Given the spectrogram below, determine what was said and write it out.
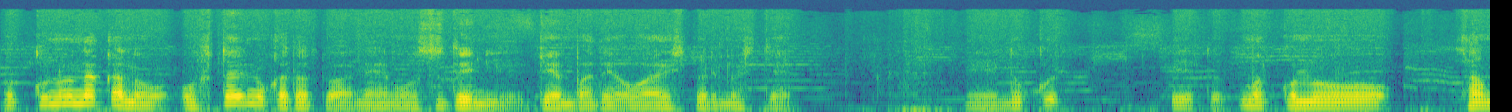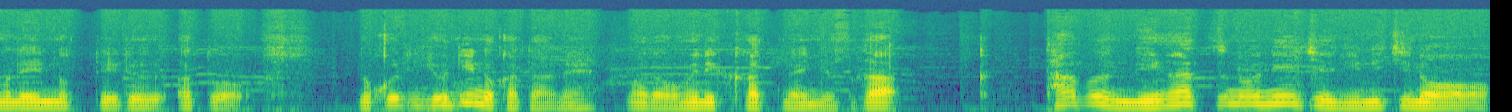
まあ、この中のお二人の方とはね、もうすでに現場でお会いしておりまして、えー、残えーとまあ、このサムネに載っている、あと残り4人の方はね、まだお目にかかってないんですが、多分2月の22日の、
